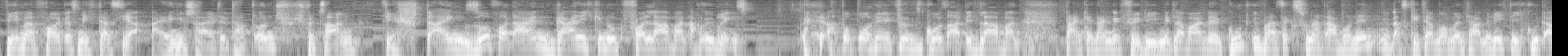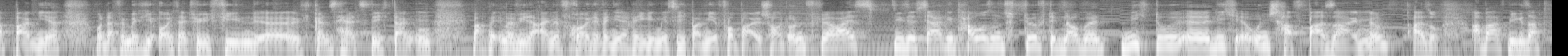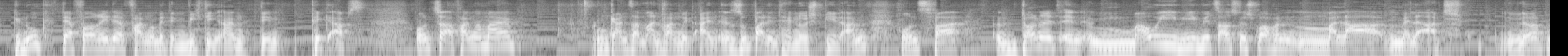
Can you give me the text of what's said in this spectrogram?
Wie immer freut es mich, dass ihr eingeschaltet habt und ich würde sagen, wir steigen sofort ein. Gar nicht genug voll labern. Ach übrigens, Apropos großartig labern. Danke, danke für die mittlerweile gut über 600 Abonnenten. Das geht ja momentan richtig gut ab bei mir und dafür möchte ich euch natürlich vielen äh, ganz herzlich danken. Macht mir immer wieder eine Freude, wenn ihr regelmäßig bei mir vorbeischaut und wer weiß, dieses Jahr die 1000 dürfte glaube nicht, äh, nicht äh, unschaffbar sein. Ne? Also, aber wie gesagt, genug der Vorrede. Fangen wir mit dem Wichtigen an, den Pickups. Und zwar fangen wir mal ganz am Anfang mit einem Super Nintendo Spiel an und zwar Donald in Maui, wie wird es ausgesprochen? Malar, Mellard. Ne?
